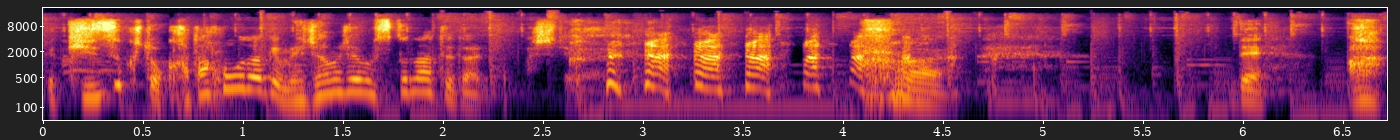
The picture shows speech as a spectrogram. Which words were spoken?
で気づくと片方だけめちゃめちゃ薄くなってたりとかして、はい、であ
